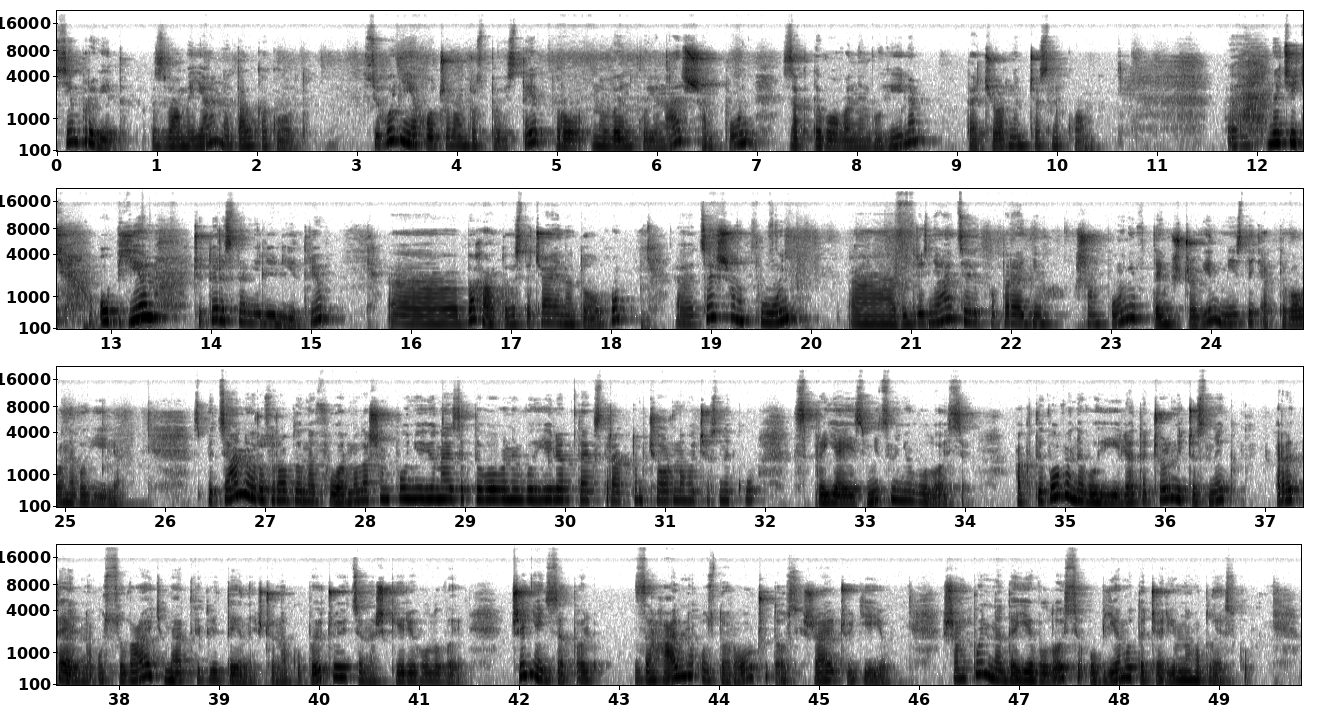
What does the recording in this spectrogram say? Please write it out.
Всім привіт! З вами я, Наталка Голд. Сьогодні я хочу вам розповісти про новинку Юнайс шампунь з активованим вугіллям та чорним часником. Е, Значить, об'єм 400 мл. Е, Багато вистачає надовго. Е, Цей шампунь відрізняється від попередніх шампунів тим, що він містить активоване вугілля. Спеціально розроблена формула шампуню Юнай з активованим вугіллям та екстрактом чорного часнику сприяє зміцненню волосся. Активоване вугілля та чорний часник ретельно усувають мертві клітини, що накопичуються на шкірі голови, чинять загальну оздоровчу та освіжаючу дію. Шампунь надає волосю об'єму та чарівного блиску.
